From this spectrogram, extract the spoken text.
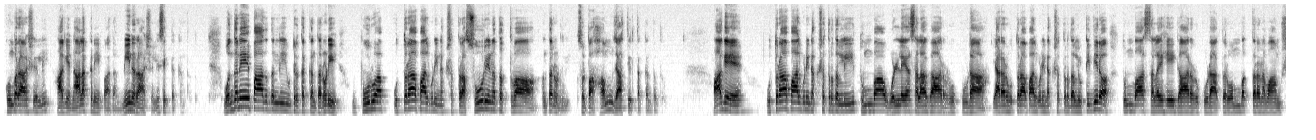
ಕುಂಭರಾಶಿಯಲ್ಲಿ ಹಾಗೆ ನಾಲ್ಕನೇ ಪಾದ ಮೀನರಾಶಿಯಲ್ಲಿ ಸಿಗ್ತಕ್ಕಂಥದ್ದು. ಒಂದನೇ ಪಾದದಲ್ಲಿ ಹುಟ್ಟಿರ್ತಕ್ಕಂಥ ನೋಡಿ, ಪೂರ್ವ ಉತ್ತರ ಪಾಲ್ಗುಡಿ ನಕ್ಷತ್ರ ಸೂರ್ಯನ ತತ್ವ ಅಂತ ನೋಡಿದ್ವಿ. ಸ್ವಲ್ಪ ಹಮ್ ಜಾಸ್ತಿ ಇರ್ತಕ್ಕಂಥದ್ದು. ಹಾಗೆ ಉತ್ತರ ಪಾಲ್ಗುಡಿ ನಕ್ಷತ್ರದಲ್ಲಿ ತುಂಬ ಒಳ್ಳೆಯ ಸಲಹೆಗಾರರು ಕೂಡ. ಯಾರು ಉತ್ತರ ಪಾಲ್ಗುಡಿ ನಕ್ಷತ್ರದಲ್ಲಿ ಹುಟ್ಟಿದ್ದೀರೋ ತುಂಬ ಸಲಹೆಗಾರರು ಕೂಡ ಆಗ್ತಾರೆ. ಒಂಬತ್ತರ ನವಾಂಶ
